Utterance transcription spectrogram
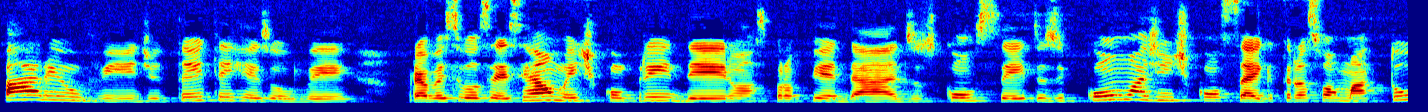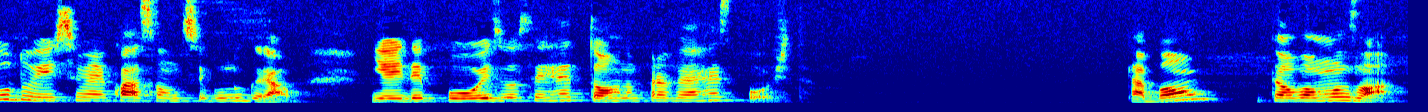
parem o vídeo, tentem resolver, para ver se vocês realmente compreenderam as propriedades, os conceitos e como a gente consegue transformar tudo isso em uma equação de segundo grau. E aí depois você retorna para ver a resposta. Tá bom? Então vamos lá.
